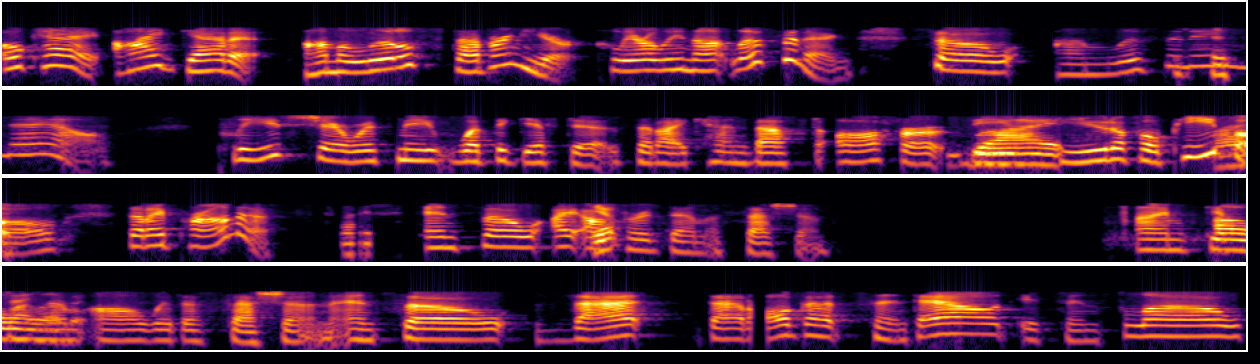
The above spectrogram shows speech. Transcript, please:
"Okay, I get it. I'm a little stubborn here, clearly not listening. So, I'm listening now. Please share with me what the gift is that I can best offer these Right. beautiful people that I promised." Right. And so I Yep. offered them a session. I'm oh, gifting Oh, them it. all with a session. And so that that all got sent out. It's in flow.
